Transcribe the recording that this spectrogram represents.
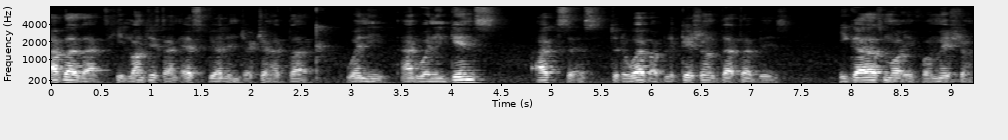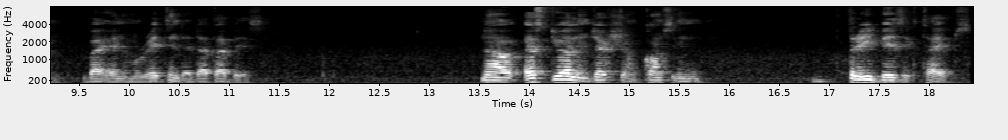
After that, he launches an SQL injection attack when he, and when he gains access to the web application's database, he gathers more information by enumerating the database. Now, SQL injection comes in three basic types.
